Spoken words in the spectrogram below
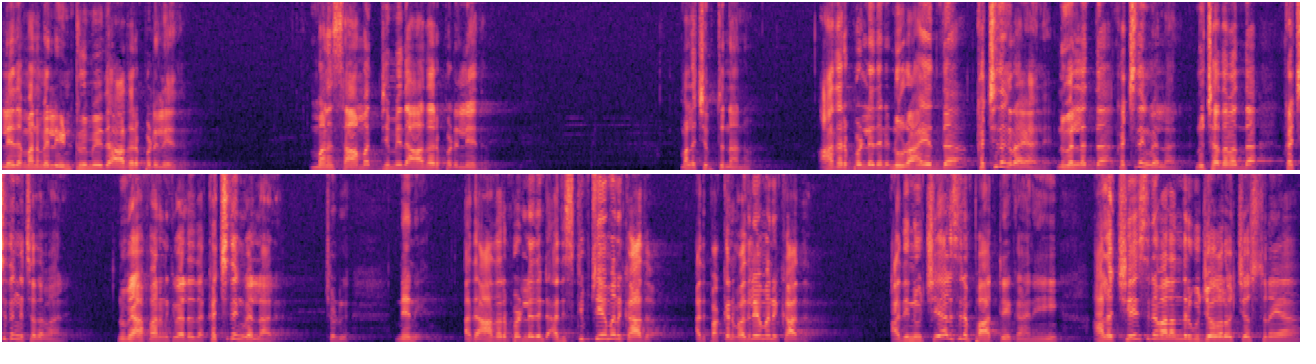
లేదా మనం వెళ్ళి ఇంటర్వ్యూ మీద ఆధారపడలేదు. మన సామర్థ్యం మీద ఆధారపడలేదు. మళ్ళీ చెప్తున్నాను ఆధారపడలేదంటే నువ్వు రాయొద్దా? ఖచ్చితంగా రాయాలి. నువ్వు వెళ్ళొద్దా? ఖచ్చితంగా వెళ్ళాలి. నువ్వు చదవద్దా? ఖచ్చితంగా చదవాలి. నువ్వు వ్యాపారానికి వెళ్ళొద్దా? ఖచ్చితంగా వెళ్ళాలి. చూడు నేను అది ఆధారపడలేదంటే అది స్కిప్ చేయమని కాదు. అది పక్కన వదిలేయమని కాదు. అది నువ్వు చేయాల్సిన పార్టీ కానీ అలా చేసిన వాళ్ళందరికీ ఉద్యోగాలు వచ్చేస్తున్నాయా?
